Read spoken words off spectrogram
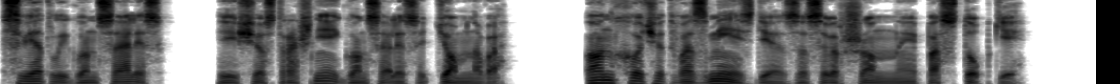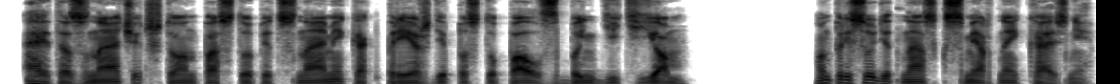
Светлый Гонсалес и еще страшнее Гонсалеса Темного он хочет возмездия за совершенные поступки. А это значит, что он поступит с нами, как прежде поступал с бандитьем. Он присудит нас к смертной казни.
